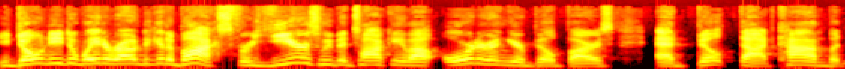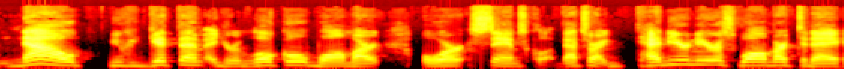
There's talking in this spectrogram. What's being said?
you don't need to wait around to get a box. For years, we've been talking about ordering your built bars at built.com, but now you can get them at your local Walmart or Sam's Club. That's right. Head to your nearest Walmart today,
